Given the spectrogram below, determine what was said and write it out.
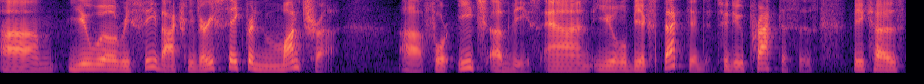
um, you will receive actually very sacred mantra uh, for each of these. And you will be expected to do practices because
